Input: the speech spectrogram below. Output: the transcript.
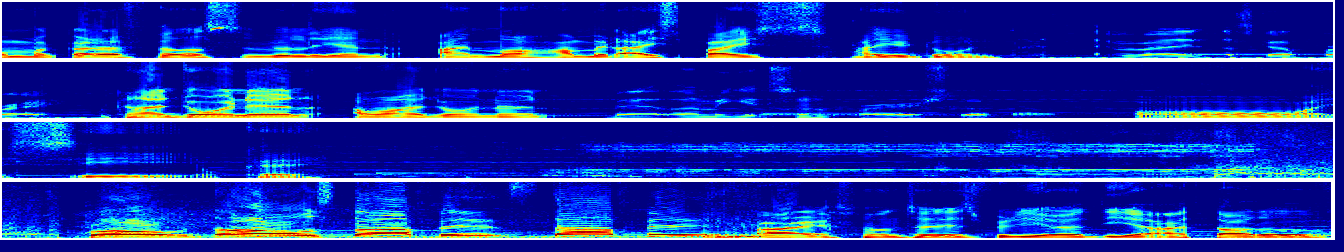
Oh my god, I fell a civilian. I'm Muhammad Ice Spice. How you doing? Everybody, let's go pray. Can I join in? I want to join in. Bet, let me get some prayer stuff on. Oh, I see. Okay. Bro, no, stop it. Stop it. All right, so in today's video idea, uh, I thought of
